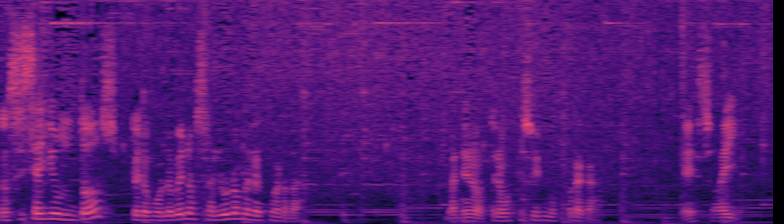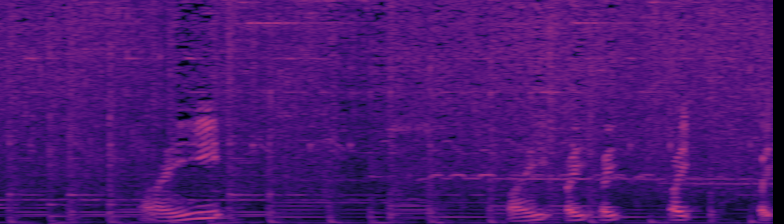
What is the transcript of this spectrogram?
No sé si hay un 2, pero por lo menos al 1 me recuerda. Vale, no, tenemos que subirnos por acá. Eso. Ahí. Ahí, ahí, ahí, ahí, ahí.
